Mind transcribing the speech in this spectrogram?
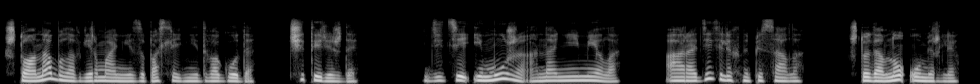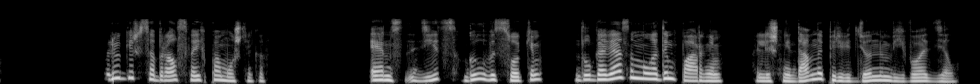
что она была в Германии за последние два года четырежды. Детей и мужа она не имела, а о родителях написала, что давно умерли. Крюгер собрал своих помощников. Эрнст Диц был высоким, долговязым молодым парнем, лишь недавно переведенным в его отдел.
